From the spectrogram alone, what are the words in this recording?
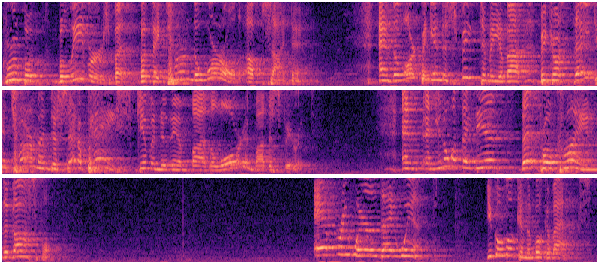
group of believers, but, but they turned the world upside down. And the Lord began to speak to me about because they determined to set a pace given to them by the Lord and by the Spirit. And, and you know what they did? They proclaimed the gospel. Everywhere they went. You go look in the book of Acts.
